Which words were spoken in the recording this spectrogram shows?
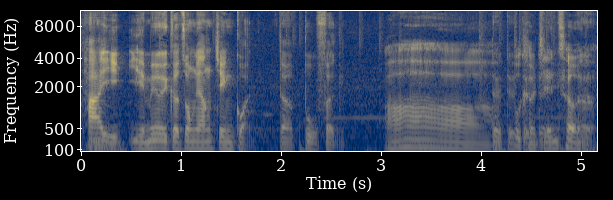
他也也没有一个中央监管的部分。啊，对对，不可监测的，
